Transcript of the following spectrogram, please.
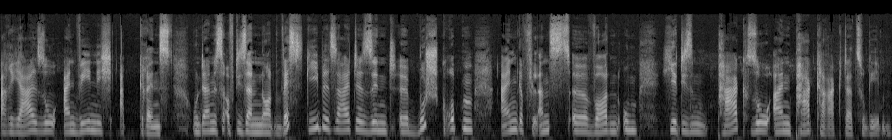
Areal so ein wenig abgrenzt. Und dann ist auf dieser Nordwestgiebelseite sind äh, Buschgruppen eingepflanzt äh, worden, um hier diesem Park so einen Parkcharakter zu geben.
